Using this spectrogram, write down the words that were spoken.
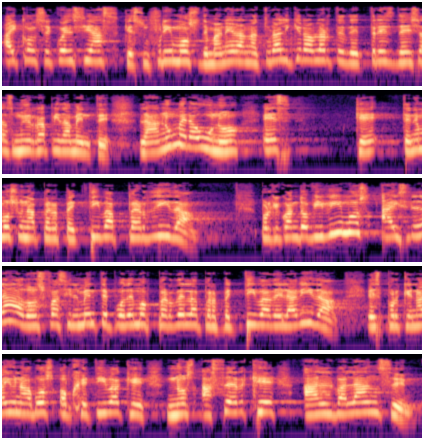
hay consecuencias que sufrimos de manera natural y quiero hablarte de tres de ellas muy rápidamente. La número uno es que tenemos una perspectiva perdida. Porque cuando vivimos aislados fácilmente podemos perder la perspectiva de la vida. Es porque no hay una voz objetiva que nos acerque al balance.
